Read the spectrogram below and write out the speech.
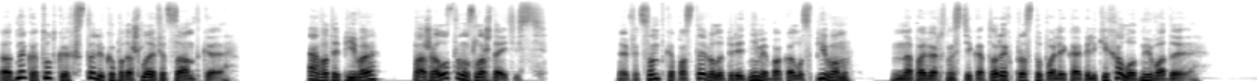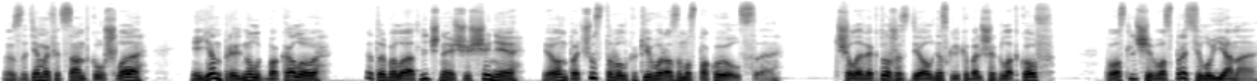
Однако тут к их столику подошла официантка. «А вот и пиво. Пожалуйста, наслаждайтесь». Официантка поставила перед ними бокалы с пивом, на поверхности которых проступали капельки холодной воды. Затем официантка ушла, и Ян прильнул к бокалу. Это было отличное ощущение, и он почувствовал, как его разум успокоился. Человек тоже сделал несколько больших глотков, после чего спросил у Яна.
